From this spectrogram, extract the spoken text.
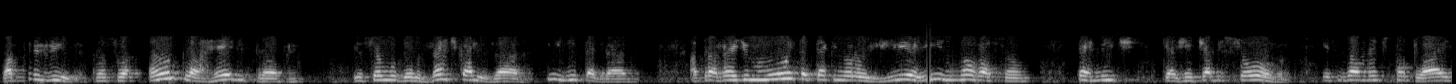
o Apivida, com sua ampla rede própria e o seu modelo verticalizado e integrado, através de muita tecnologia e inovação, permite que a gente absorva esses aumentos pontuais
